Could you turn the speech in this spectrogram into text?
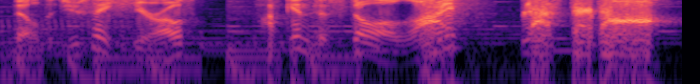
Still, did you say heroes? Hopkins is still alive? Blast it ah!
